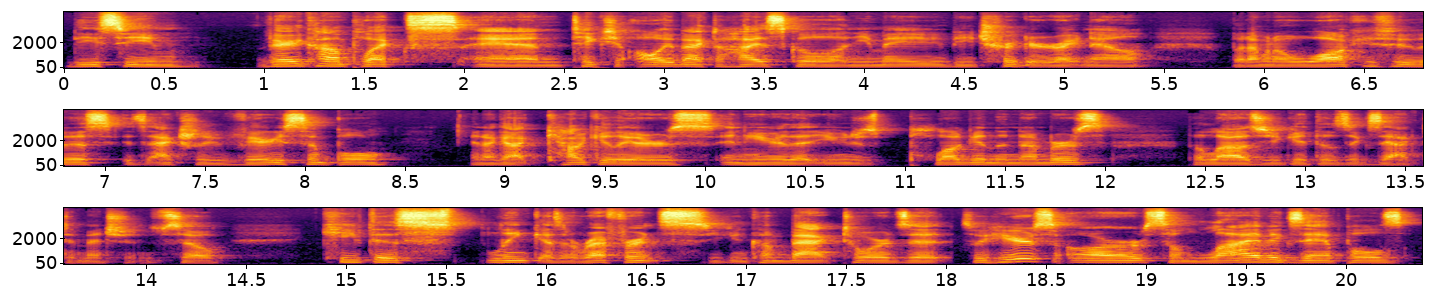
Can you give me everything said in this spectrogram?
these seem very complex and takes you all the way back to high school and you may be triggered right now, but I'm gonna walk you through this. It's actually very simple and I got calculators in here that you can just plug in the numbers that allows you to get those exact dimensions. So keep this link as a reference. You can come back towards it. So here's are some live examples.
